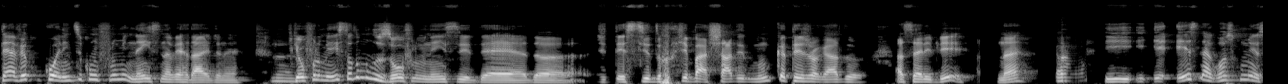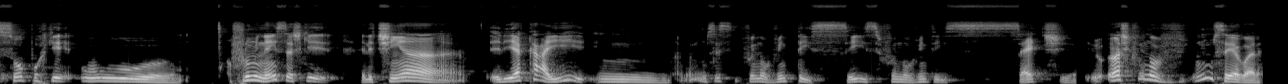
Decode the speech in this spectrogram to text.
tem a ver com o Corinthians e com o Fluminense, na verdade, né? É. Porque o Fluminense, todo mundo usou o Fluminense de, de, de, ter sido rebaixado e nunca ter jogado a Série B, né? Uhum. E, e, esse negócio começou porque o, Fluminense, acho que ele tinha. Ele ia cair em. Não sei se foi 96, se foi 96 97. Eu, eu acho que foi no, não sei agora.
